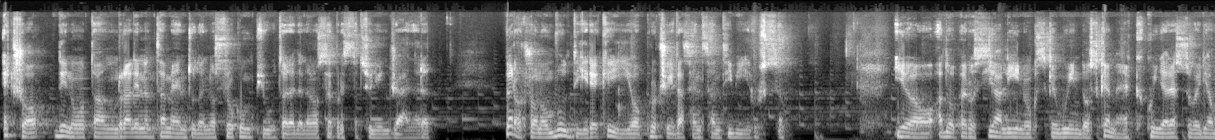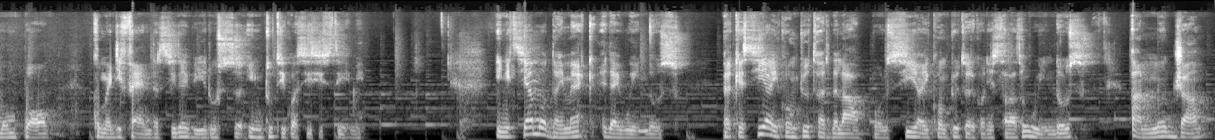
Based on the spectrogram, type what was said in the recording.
e ciò denota un rallentamento del nostro computer e delle nostre prestazioni in genere. Però ciò non vuol dire che io proceda senza antivirus. Io adopero sia Linux che Windows che Mac, quindi adesso vediamo un po' come difendersi dai virus in tutti questi sistemi. Iniziamo dai Mac e dai Windows, perché sia i computer dell'Apple sia i computer con installato Windows hanno già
